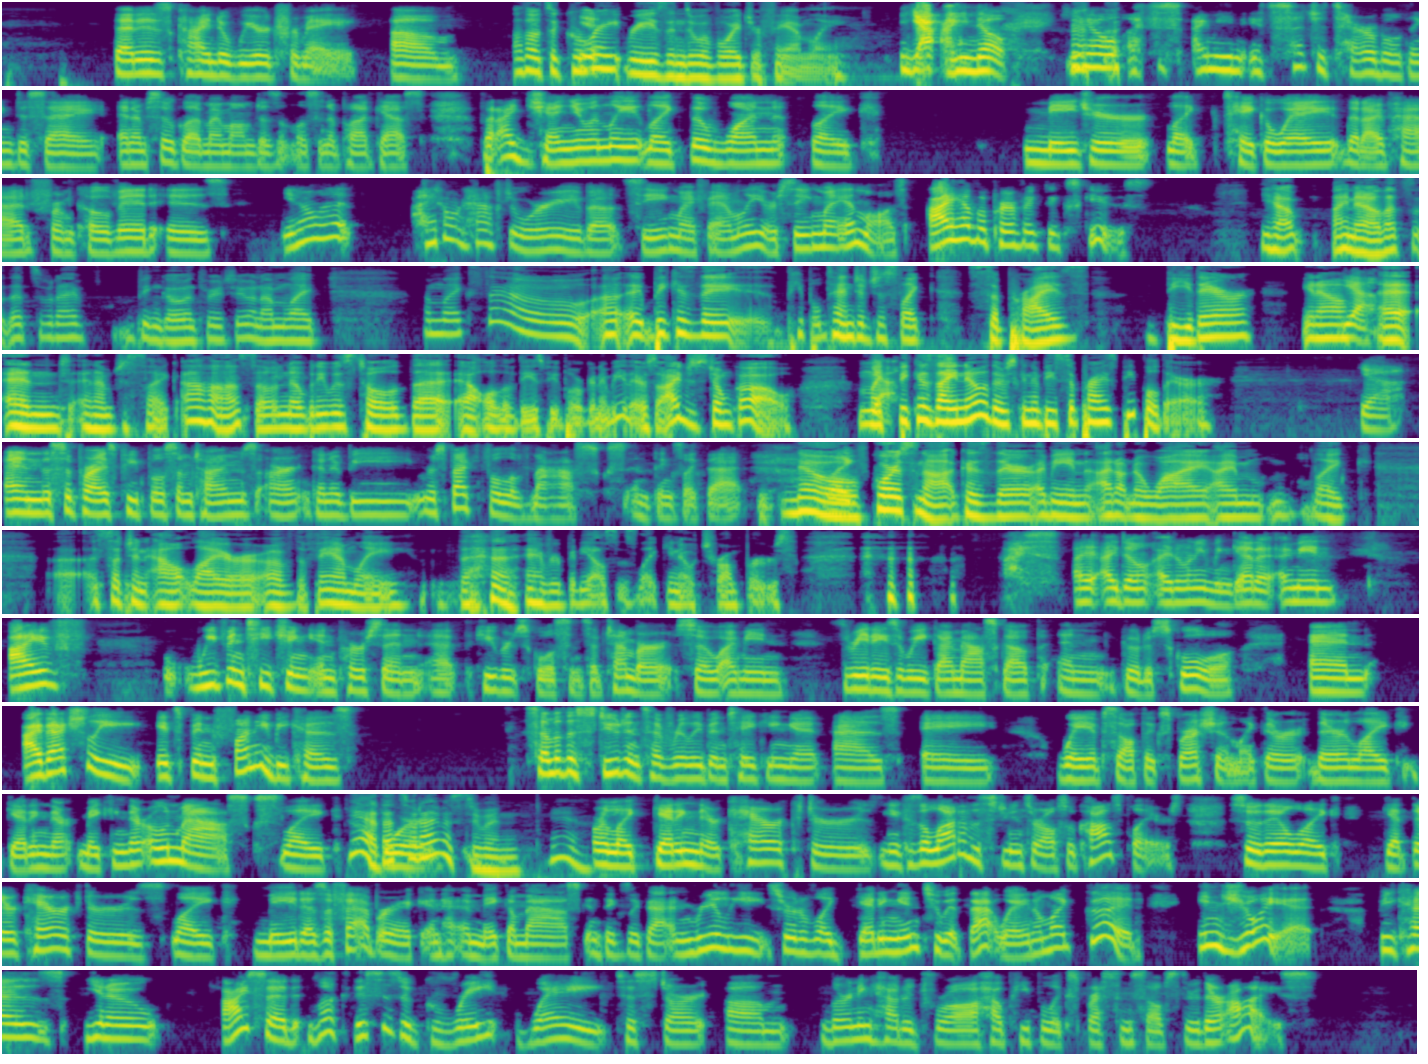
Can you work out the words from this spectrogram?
That is kind of weird for me. Um, Although it's a great yeah. reason to avoid your family. Yeah, I know. You know, I, just, I mean, it's such a terrible thing to say, and I'm so glad my mom doesn't listen to podcasts. But I genuinely like the one like major like takeaway that I've had from COVID is, you know what? I don't have to worry about seeing my family or seeing my in-laws. I have a perfect excuse. Yep, I know. That's that's what I've been going through too, and I'm like, I'm like, so uh, eh, because they people tend to just like surprise be there, you know, yeah, and and I'm just like, uh huh. So nobody was told that all of these people were going to be there, so I just don't go. I'm like yeah. because I know there's going to be surprise people there. Yeah. And the surprise people sometimes aren't going to be respectful of masks and things like that. No, like, of course not. Because they're, I mean, I don't know why I'm like uh, such an outlier of the family that everybody else is like, you know, Trumpers. I, I don't, I don't even get it. I mean, I've, we've been teaching in person at the Kubert School since September. So, I mean, three days a week I mask up and go to school. And I've actually, it's been funny because some of the students have really been taking it as a way of self-expression. Like they're they're like getting their making their own masks like yeah that's or, what i was doing. Yeah. or like getting their characters because you know, a lot of the students are also cosplayers. So they'll like get their characters like made as a fabric and, and make a mask and things like that and really sort of like getting into it that way. And i'm like good. Enjoy it. Because you know I said, look, this is a great way to start um, learning how to draw how people express themselves through their eyes.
